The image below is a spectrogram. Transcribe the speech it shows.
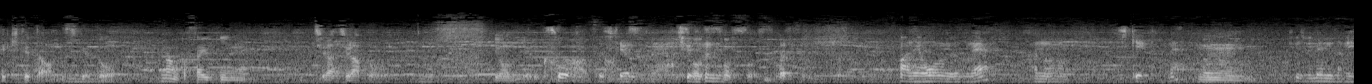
てきてたんですけどなんか最近チラチラと読んでるかな総括してるんですねそうそう。そうそうまあねオウムねあの死刑とかね、うん。90年代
